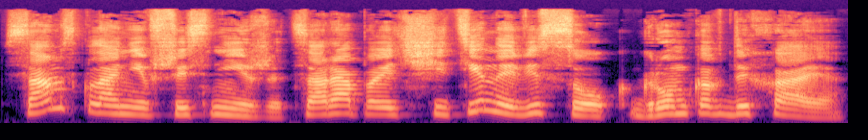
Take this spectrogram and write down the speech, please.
Сам, склонившись ниже, царапает щетиной висок, громко вдыхая.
